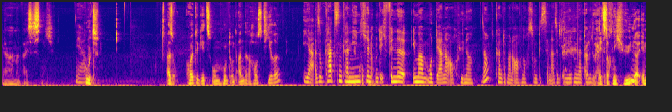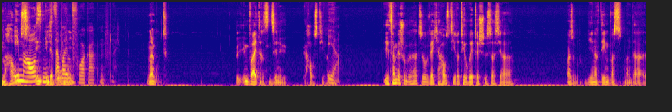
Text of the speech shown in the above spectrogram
ja, man weiß es nicht. Ja. Gut. Also, heute geht's um Hund und andere Haustiere. Ja, also Katzen, Kaninchen und ich finde immer moderner auch Hühner. Ne? Könnte man auch noch so ein bisschen. Also die äh, leben natürlich. Aber du hältst doch nicht Hühner im Haus. Im Haus in, in nicht, aber im Vorgarten vielleicht. Na gut. Im weitesten Sinne Haustiere. Ja. Jetzt haben wir schon gehört, so welche Haustiere theoretisch ist das ja, also je nachdem, was man da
